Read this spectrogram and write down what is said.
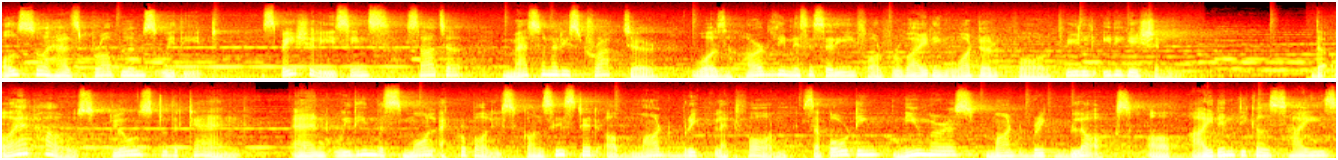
also has problems with it, especially since such a masonry structure was hardly necessary for providing water for field irrigation. The warehouse close to the tank and within the small acropolis consisted of mud brick platform supporting numerous mud brick blocks of identical size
